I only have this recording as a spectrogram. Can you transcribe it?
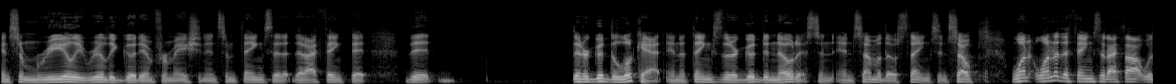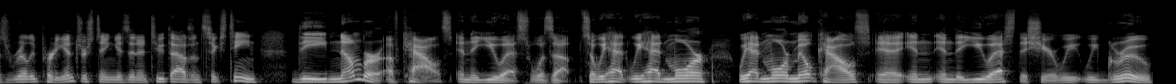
and some really really good information and some things that that I think that that that are good to look at and the things that are good to notice and, and some of those things. And so one one of the things that I thought was really pretty interesting is that in 2016 the number of cows in the US was up. So we had we had more we had more milk cows uh, in in the US this year. We we grew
